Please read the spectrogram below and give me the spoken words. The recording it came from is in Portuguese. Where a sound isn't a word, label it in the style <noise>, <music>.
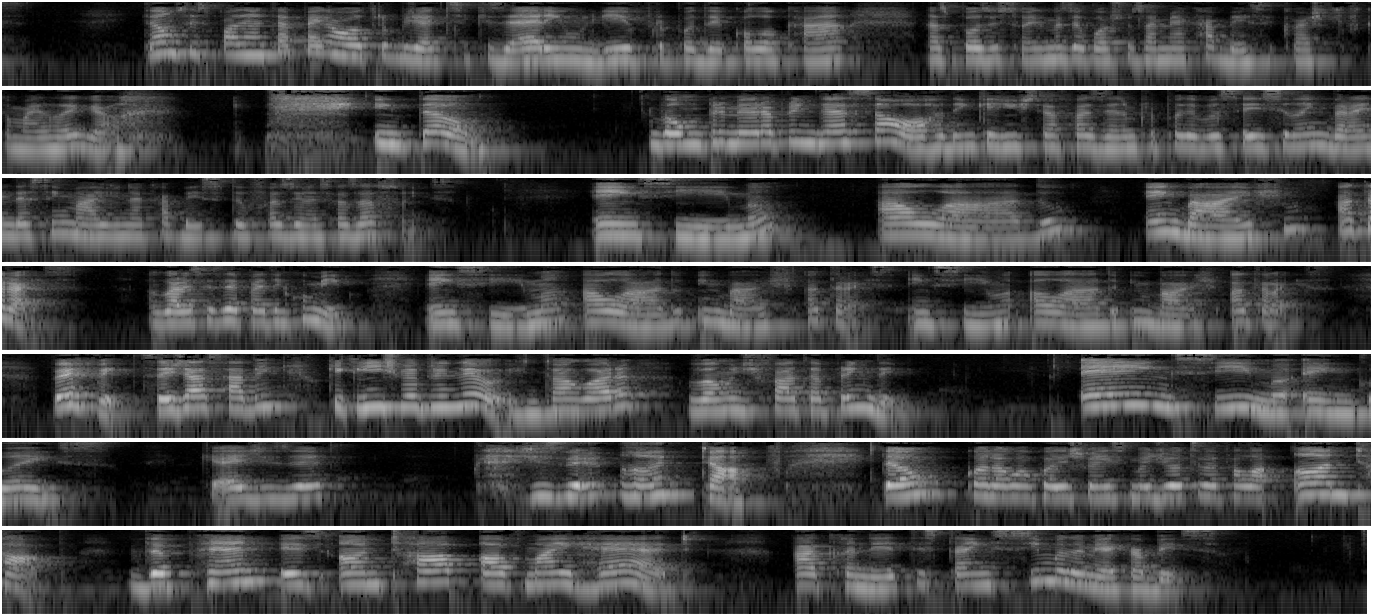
Então, vocês podem até pegar outro objeto se quiserem, um livro, para poder colocar nas posições, mas eu gosto de usar minha cabeça, que eu acho que fica mais legal. <laughs> Então, vamos primeiro aprender essa ordem que a gente está fazendo para poder vocês se lembrarem dessa imagem na cabeça de eu fazendo essas ações. Em cima, ao lado, embaixo, atrás. Agora vocês repetem comigo. Em cima, ao lado, embaixo, atrás. Em cima, ao lado, embaixo, atrás. Perfeito. Vocês já sabem o que, que a gente vai aprender hoje. Então agora vamos de fato aprender. Em cima, em inglês, quer dizer quer <laughs> dizer on top. Então, quando alguma coisa estiver em cima de outra, você vai falar on top. The pen is on top of my head. A caneta está em cima da minha cabeça.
